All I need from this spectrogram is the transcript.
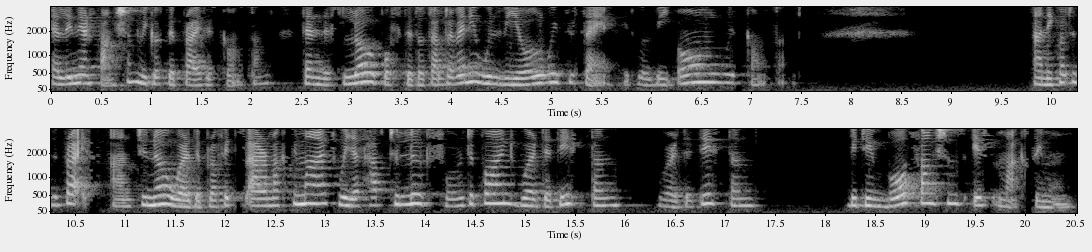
a linear function because the price is constant. Then the slope of the total revenue will be always the same. It will be always constant and equal to the price. And to know where the profits are maximized, we just have to look for the point where the distance, where the distance between both functions is maximum,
